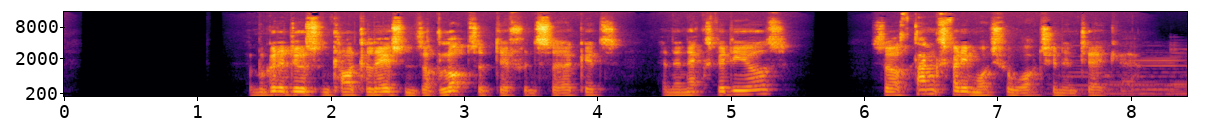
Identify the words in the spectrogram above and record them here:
And we're going to do some calculations of lots of different circuits in the next videos. So thanks very much for watching and take care.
